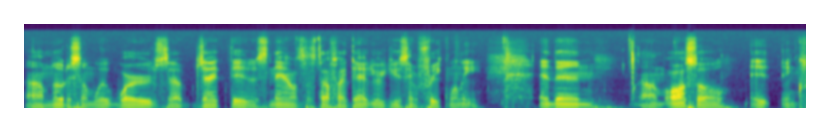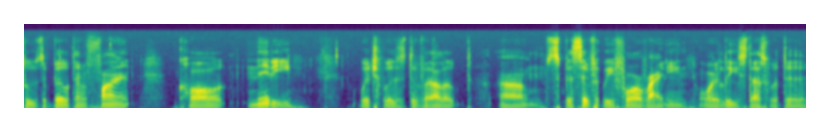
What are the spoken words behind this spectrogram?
Um, noticing what words, objectives, nouns, and stuff like that you're using frequently. And then um, also, it includes a built-in font called Nitti, which was developed um, specifically for writing, or at least that's what the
